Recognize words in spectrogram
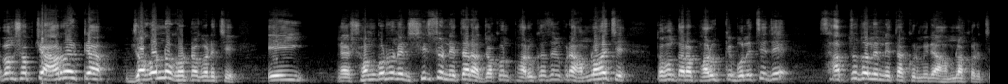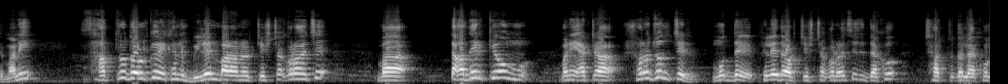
এবং সবচেয়ে আরও একটা জঘন্য ঘটনা ঘটেছে, এই সংগঠনের শীর্ষ নেতারা যখন ফারুক হাসানের উপরে হামলা হয়েছে, তখন তারা ফারুককে বলেছে যে ছাত্রদলের নেতাকর্মীরা হামলা করেছে। মানে ছাত্রদলকেও এখানে বিলেন বাড়ানোর চেষ্টা করা হয়েছে বা তাদেরকেও মানে একটা ষড়যন্ত্রের মধ্যে ফেলে দেওয়ার চেষ্টা করা হয়েছে যে দেখো, ছাত্রদল এখন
